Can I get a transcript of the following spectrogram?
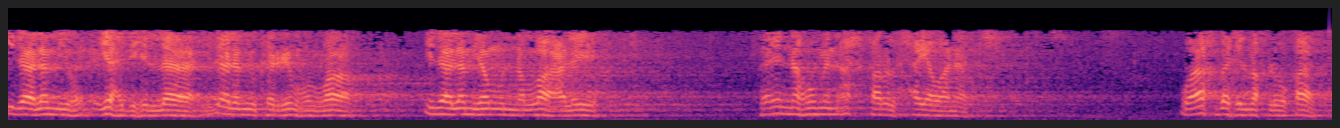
إذا لم يهده الله إذا لم يكرمه الله إذا لم يمن الله عليه فإنه من أحقر الحيوانات وأخبث المخلوقات.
